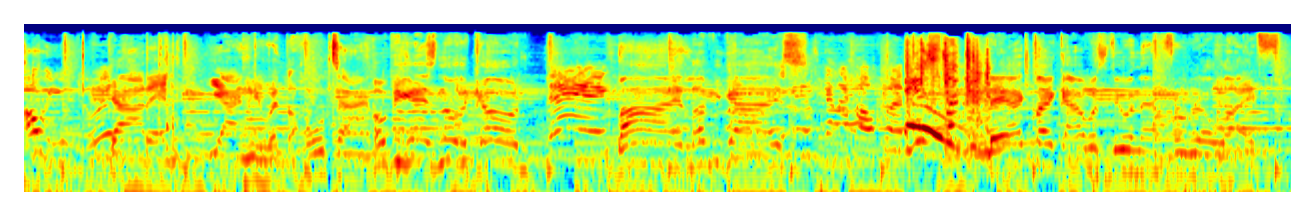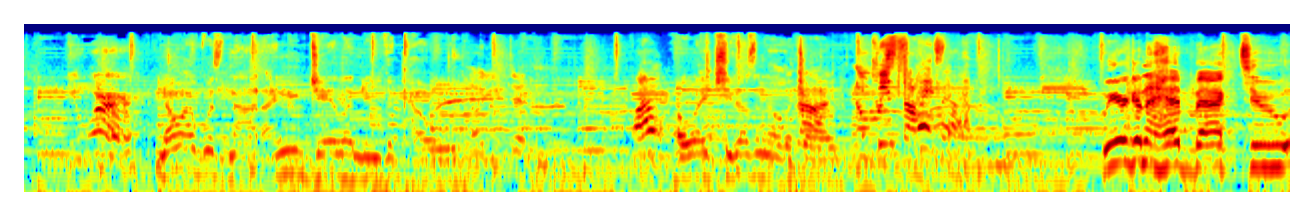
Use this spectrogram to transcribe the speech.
Oh, you knew it? Got it. Yeah, I knew it the whole time. Hope you guys know the code. Thanks. Bye. Love you guys. This is gonna help us. They act like I was doing that for real life. You were. No, I was not. I knew Jayla knew the code. No, you didn't. Oh wait, she doesn't know the God. code. No, we're stuck. We are gonna head back to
